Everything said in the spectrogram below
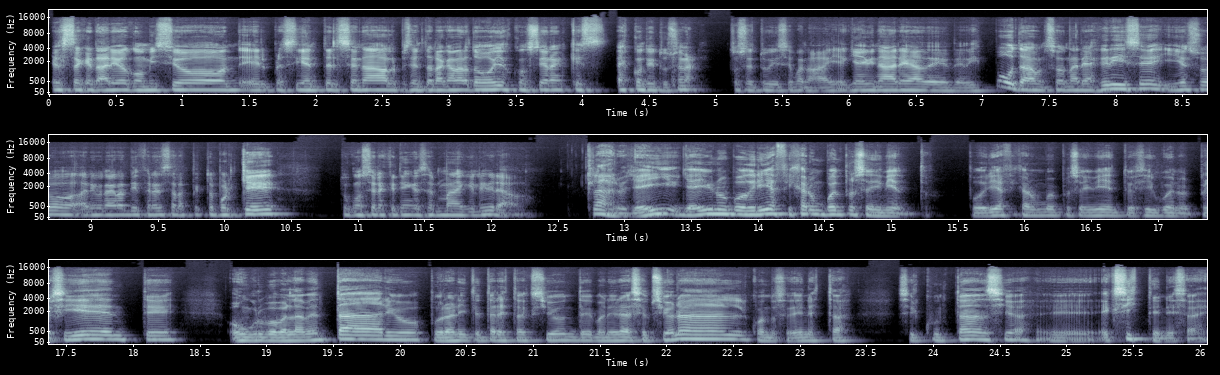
el secretario de comisión, el presidente del Senado, el presidente de la Cámara, todos ellos consideran que es, es constitucional. Entonces tú dices, bueno, aquí hay una área de, de disputa, son áreas grises, y eso haría una gran diferencia respecto a por qué tú consideras que tiene que ser más equilibrado. Claro, y ahí, y ahí uno podría fijar un buen procedimiento. Podría fijar un buen procedimiento, decir, bueno, el presidente o un grupo parlamentario podrán intentar esta acción de manera excepcional cuando se den estas circunstancias. eh, existen esas,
